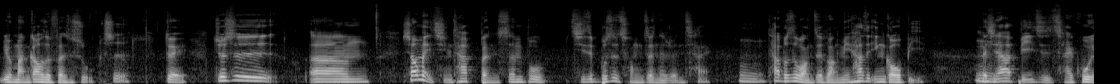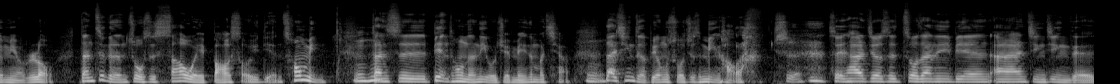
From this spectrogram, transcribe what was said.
有蛮高的分数。是对，就是嗯，肖美琴她本身不，其实不是从政的人才，嗯，她不是往这方面，她是鹰钩鼻，嗯而且她鼻子财库也没有漏，但这个人做事稍微保守一点，聪明，嗯但是变通能力我觉得没那么强。嗯赖清德不用说，就是命好了，是 所以他就是坐在那边安安静静的，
